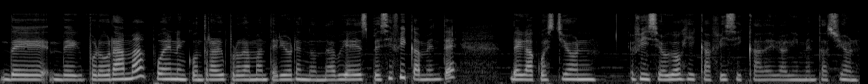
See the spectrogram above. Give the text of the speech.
del programa, pueden encontrar el programa anterior en donde hablé específicamente de la cuestión fisiológica, física de la alimentación.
